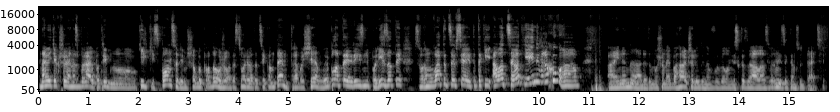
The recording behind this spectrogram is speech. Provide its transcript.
навіть якщо я не збираю потрібну кількість спонсорів, щоб продовжувати створювати цей контент, треба ще виплати різні, порізати, сформувати це все. І ти такий, а от це от я і не врахував. А й не надо, тому що найбагатша людина в Вавилоні сказала: звернись за консультацією.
